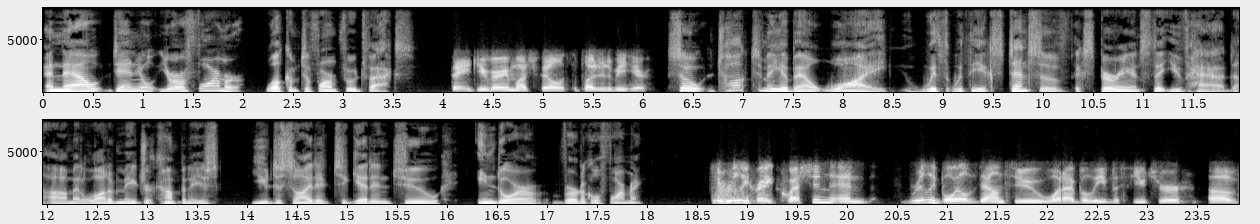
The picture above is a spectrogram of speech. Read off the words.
And now, Daniel, you're a farmer. Welcome to Farm Food Facts. Thank you very much, Phil. It's a pleasure to be here. So, talk to me about why, with with the extensive experience that you've had um, at a lot of major companies, you decided to get into indoor vertical farming? It's a really great question and really boils down to what I believe the future of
